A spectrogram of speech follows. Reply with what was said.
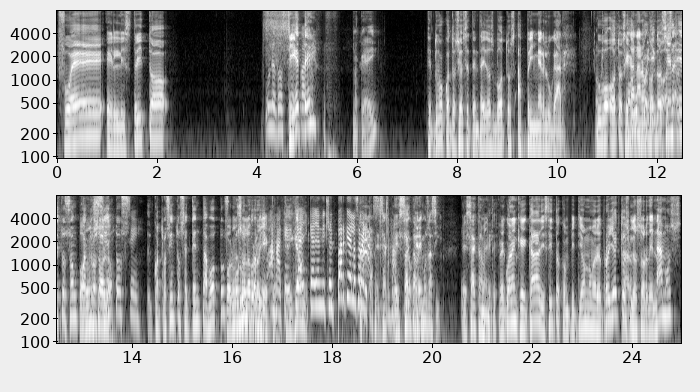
fue el distrito 1, 2, 3, 4. Ok. Que tuvo 472 votos a primer lugar. Hubo otros que ganaron con 200. O sea, estos son 400, sí. 470 votos por un solo proyecto. Ajá, que, hayan dicho el Parque de las Américas. Exacto. Lo queremos así. Exactamente. Recuerden que cada distrito compitió un número de proyectos, los ordenamos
